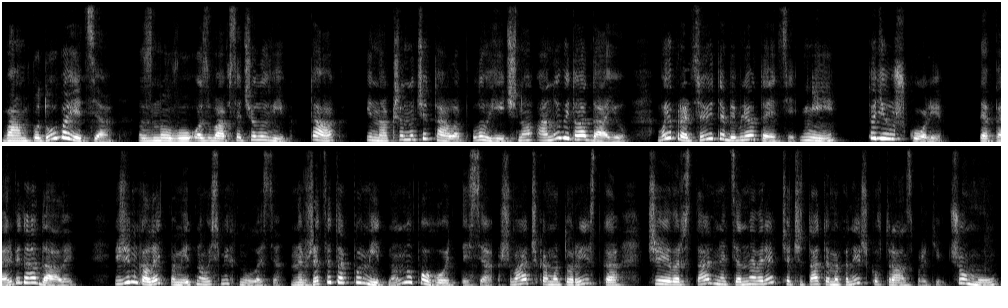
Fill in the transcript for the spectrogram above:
Вам подобається? знову озвався чоловік. Так, інакше не читала б. Логічно, ану відгадаю. Ви працюєте в бібліотеці? Ні. Тоді у школі. Тепер відгадали. Жінка ледь помітно усміхнулася. Невже це так помітно? Ну, погодьтеся, швачка, мотористка чи верстальниця навряд чи читатиме книжку в транспорті. Чому?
